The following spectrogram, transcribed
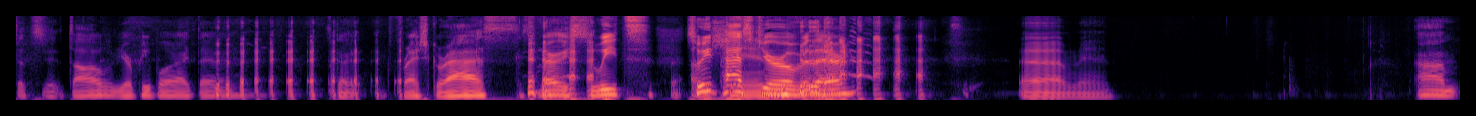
It's, it's, it's all your people right there. It's got fresh grass. It's very sweet. Sweet Ocean. pasture over there. oh man. Um,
